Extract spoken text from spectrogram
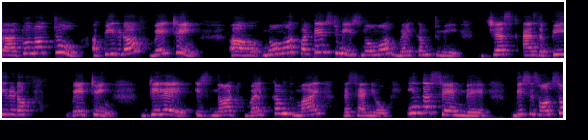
uh, 202, a period of waiting uh, no more pertains to me, is no more welcome to me. Just as the period of waiting, delay is not welcomed by Bassanio. In the same way, this is also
